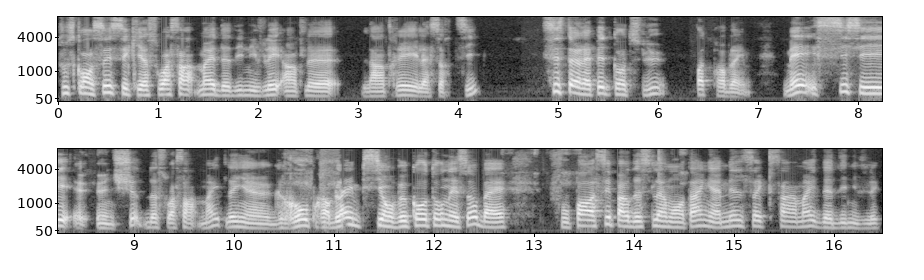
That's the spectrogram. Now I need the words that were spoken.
tout ce qu'on sait, c'est qu'il y a 60 mètres de dénivelé entre l'entrée et la sortie. Si c'est un rapide continu, pas de problème. Mais si c'est une chute de 60 mètres, là, il y a un gros problème. Puis si on veut contourner ça, ben, faut passer par-dessus la montagne à 1500 mètres de dénivelé.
